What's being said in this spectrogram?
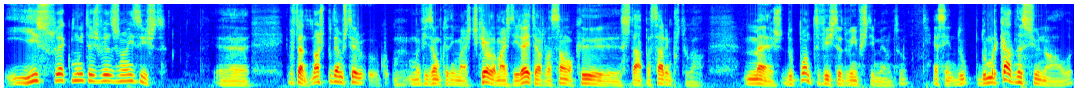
E isso é que muitas vezes não existe. Uh, portanto, nós podemos ter uma visão um bocadinho mais de esquerda, mais de direita em relação ao que se está a passar em Portugal. Mas, do ponto de vista do investimento, é assim, do, do mercado nacional,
